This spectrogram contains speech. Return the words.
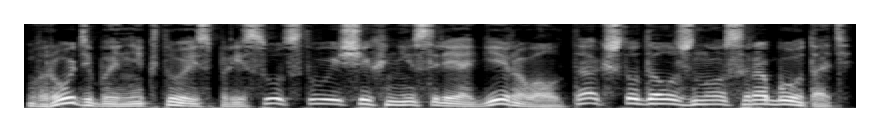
Вроде бы никто из присутствующих не среагировал, так что должно сработать.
